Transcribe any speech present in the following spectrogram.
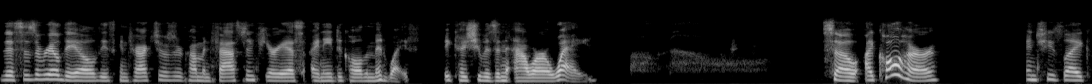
this is a real deal. These contractions are coming fast and furious. I need to call the midwife because she was an hour away. So I call her and she's like,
